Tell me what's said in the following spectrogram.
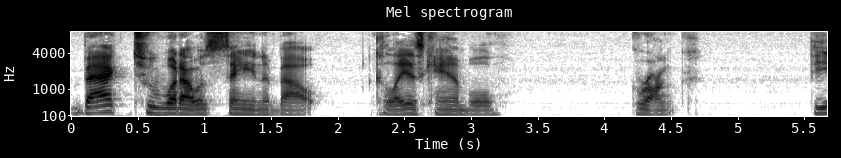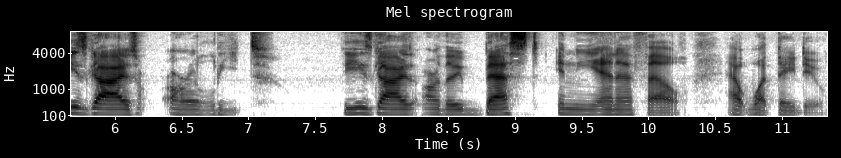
Back to what I was saying about Calais Campbell, Gronk. These guys are elite. These guys are the best in the NFL at what they do.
